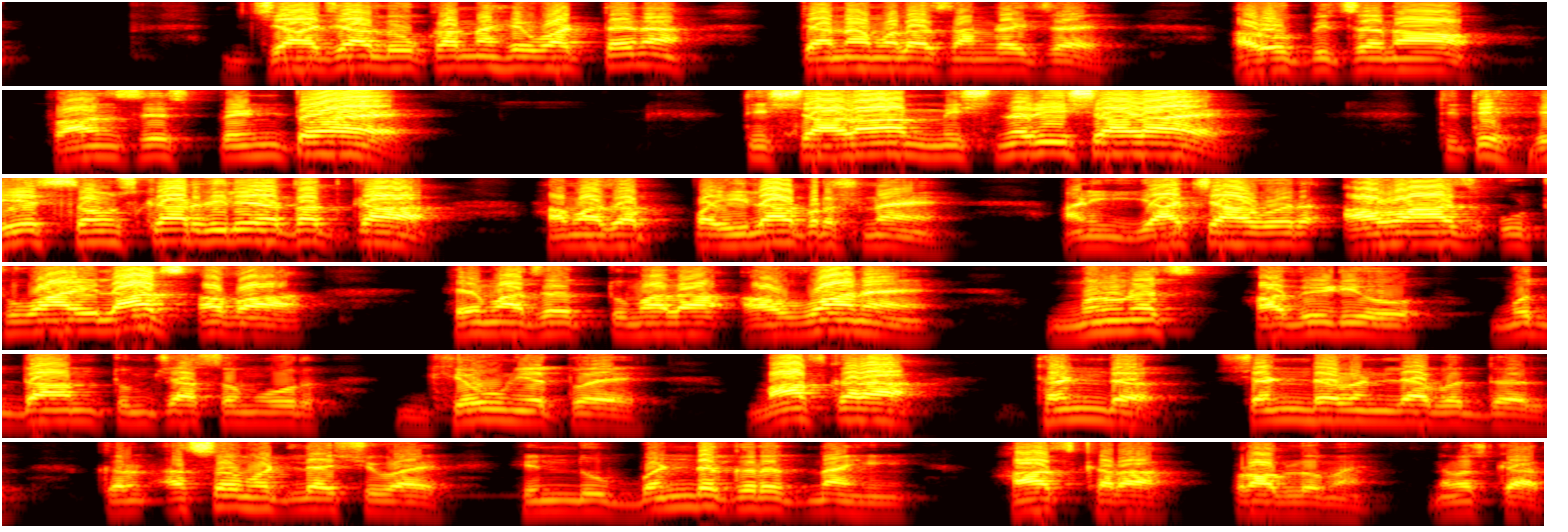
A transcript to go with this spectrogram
ज्या ज्या लोकांना हे वाटतंय ना त्यांना मला सांगायचं आहे आरोपीचं नाव फ्रान्सिस पेंटो आहे. ती शाळा मिशनरी शाळा आहे. तिथे हे संस्कार दिले जातात का? हा माझा पहिला प्रश्न आहे. आणि याच्यावर आवाज उठवायलाच हवा हे माझं तुम्हाला आव्हान आहे. म्हणूनच हा व्हिडिओ मुद्दाम तुमच्यासमोर घेऊन येतोय. माफ करा थंड शंड बनल्याबद्दल. कारण असं म्हटल्याशिवाय हिंदू बंड करत नाही. हाच खरा प्रॉब्लेम आहे. नमस्कार.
